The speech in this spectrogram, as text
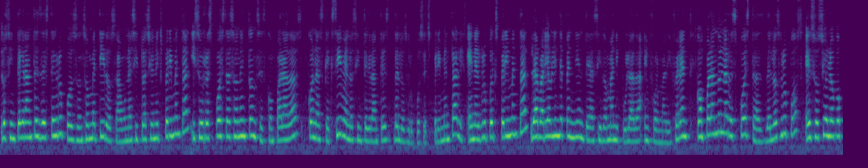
los integrantes de este grupo son sometidos a una situación experimental y sus respuestas son entonces comparadas con las que exhiben los integrantes de los grupos experimentales. En el grupo experimental, la variable independiente ha sido manipulada en forma diferente. Comparando las respuestas de los grupos, el sociólogo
